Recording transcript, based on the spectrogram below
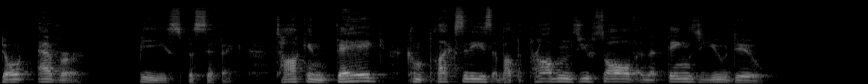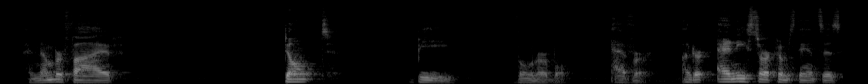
don't ever be specific. Talk in vague complexities about the problems you solve and the things you do. And number five, don't be vulnerable ever. Under any circumstances,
